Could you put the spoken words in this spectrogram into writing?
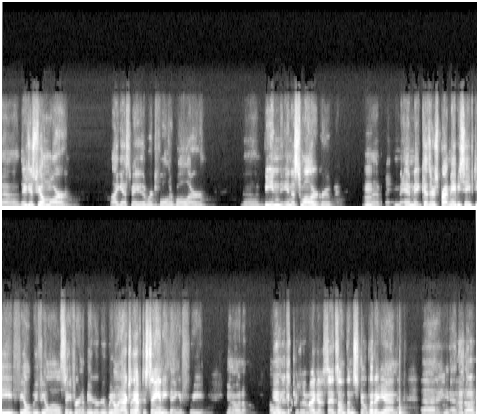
uh, they just feel more i guess maybe the word's vulnerable or uh, being in a smaller group hmm. Uh, and because there's maybe safety feel we feel a little safer in a bigger group we don't actually have to say anything if we you know oh yeah. I might have said something stupid again. Uh, yeah, so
